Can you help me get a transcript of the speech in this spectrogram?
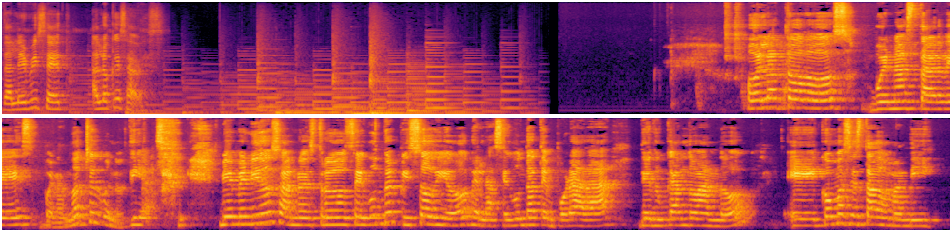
dale reset a lo que sabes. Hola a todos, buenas tardes, buenas noches, buenos días. Bienvenidos a nuestro segundo episodio de la segunda temporada de Educando Ando. Eh, ¿Cómo has estado, Mandy?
